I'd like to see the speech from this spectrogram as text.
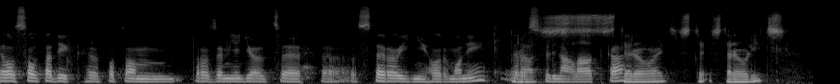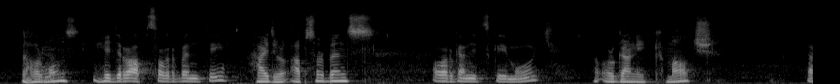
Jo, jsou tady potom pro zemědělce eh, steroidní hormony, rostlinná látka, steroids, ste- steroids, the hormones, hydroabsorbenty, hydroabsorbents, organický mulč, organic mulch, eh,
